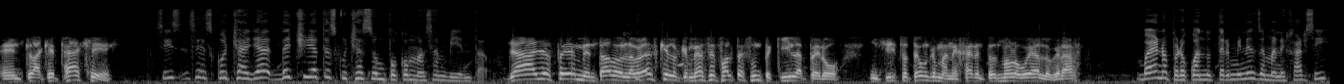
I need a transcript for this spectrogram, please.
en Tlaquepaque. Sí, se escucha ya. De hecho, ya te escuchas un poco más ambientado. Ya, ya estoy inventado. La verdad es que lo que me hace falta es un tequila, pero insisto, tengo que manejar, entonces no lo voy a lograr. Bueno, pero cuando termines de manejar, sí.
